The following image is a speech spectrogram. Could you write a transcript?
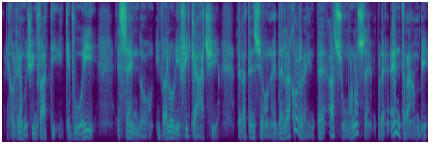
Ricordiamoci infatti che VI, essendo i valori efficaci della tensione e della corrente, assumono sempre entrambi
